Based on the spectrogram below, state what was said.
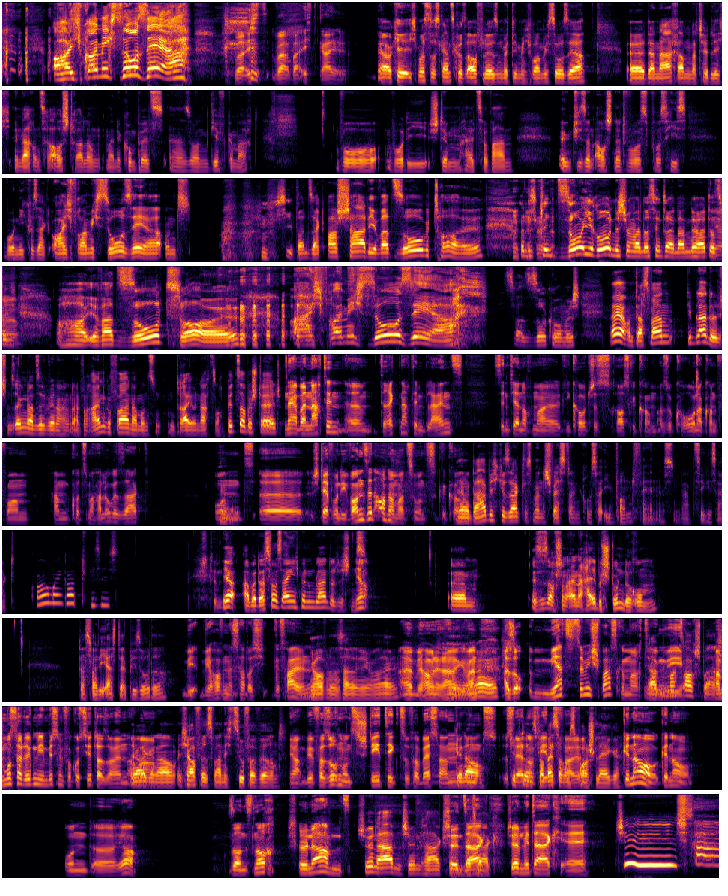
oh, ich freue mich so sehr! War echt, war, war echt geil. Ja, okay, ich muss das ganz kurz auflösen, mit dem ich freue mich so sehr. Äh, danach haben natürlich äh, nach unserer Ausstrahlung meine Kumpels äh, so ein GIF gemacht, wo, wo die Stimmen halt so waren. Irgendwie so ein Ausschnitt, wo es, wo es hieß, wo Nico sagt, oh, ich freue mich so sehr und Yvonne sagt, oh, schade, ihr wart so toll. Und es klingt so ironisch, wenn man das hintereinander hört. Das Ja. wirklich, oh, ihr wart so toll. oh, ich freue mich so sehr. Das war so komisch. Naja, und das waren die Blind Editions. Irgendwann sind wir dann einfach heimgefahren, haben uns um 3 Uhr nachts noch Pizza bestellt. Naja, aber nach den, ähm, direkt nach den Blinds sind ja nochmal die Coaches rausgekommen. Also Corona-konform haben kurz mal Hallo gesagt. Und äh, Steff und Yvonne sind auch nochmal zu uns gekommen. Ja, und da habe ich gesagt, dass meine Schwester ein großer Yvonne-Fan ist. Und da hat sie gesagt, oh mein Gott, wie süß. Stimmt. Ja, aber das war es eigentlich mit den Blind Editions. Ja. Ähm, es ist auch schon eine halbe Stunde rum. Das war die erste Episode. Wir, wir hoffen, es hat euch gefallen. Wir hoffen, es hat euch gefallen. Äh, wir hoffen, es hat euch gefallen. Also, mir hat es ziemlich Spaß gemacht. Ja, mir irgendwie. macht's auch Spaß. Man muss halt irgendwie ein bisschen fokussierter sein. Ja, genau. Ich hoffe, es war nicht zu verwirrend. Ja, wir versuchen uns stetig zu verbessern. Genau. Und es Gibt werden uns jeden Fall, Verbesserungsvorschläge. Genau, genau. Und äh, ja. Sonst noch schönen Abend, Schönen Abend, schönen Tag, schönen Mittag. Tag, schönen Mittag. Äh, Tschüss. ciao.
